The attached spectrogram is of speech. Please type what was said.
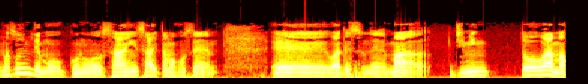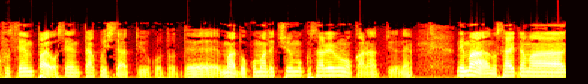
まあそういう意味でも、この参院埼玉補選、えーはですね、まあ自民党はまあ不先輩を選択したということで、まあどこまで注目されるのかなっていうね。で、まあ、あの、埼玉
